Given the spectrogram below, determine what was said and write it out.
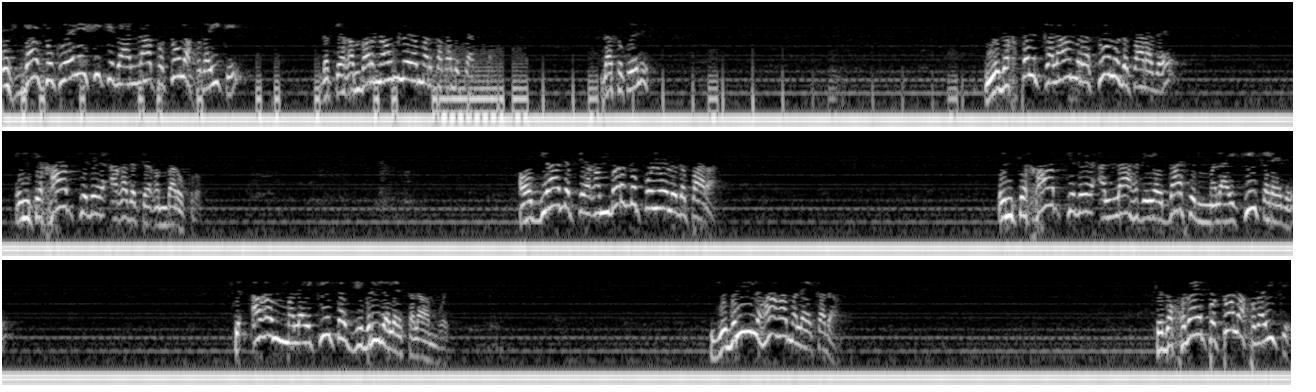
اوس دا څوک ویلی شي چې د الله په ټوله خدایي کې د پیغمبر نه هم لویه مرتبه د چا دا څوک ویلی شي نو د خپل کلام رسولو د پاره ده انتخاب چې دی هغه د پیغمبر وکړو او بیا د پیغمبر د پویولو د پاره انتخاب چې دی الله دې یو داسې ملایکی کړی دی چې هغه ملایکی ته جبرئیل علیه السلام وایي جبرئیل هغه ملایکه ده چې د خدای په ټوله خدایي کې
